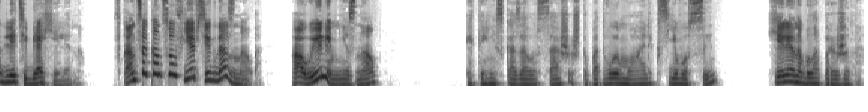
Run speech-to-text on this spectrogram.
для тебя, Хелена. В конце концов, я всегда знала, а Уильям не знал. И ты не сказала Саше, что, по-твоему, Алекс его сын? Хелена была поражена.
